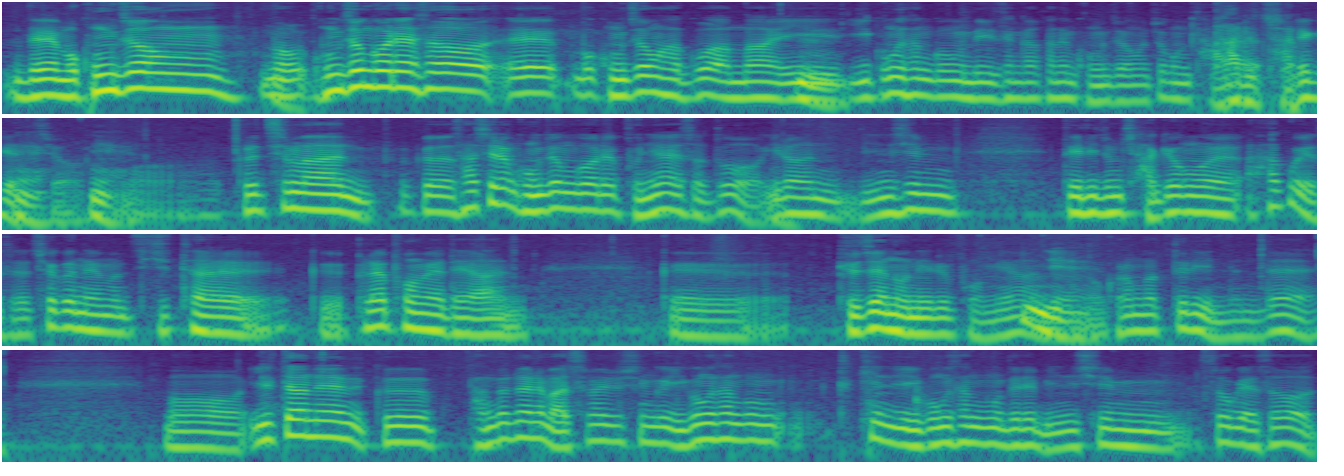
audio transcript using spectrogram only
네, 뭐 공정, 뭐 공정 거래소의 뭐 공정하고 아마 이 음. 2030들이 생각하는 공정은 조금 다, 르죠 다르겠죠. 네. 네. 뭐 그렇지만 그 사실은 공정 거래 분야에서도 이런 민심들이 좀 작용을 하고 있어요. 최근에 뭐 디지털 그 플랫폼에 대한 그 규제 논의를 보면 네. 뭐 그런 것들이 있는데 뭐 일단은 그 방금 전에 말씀해 주신 그 2030 특히 이제 2030들의 민심 속에서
